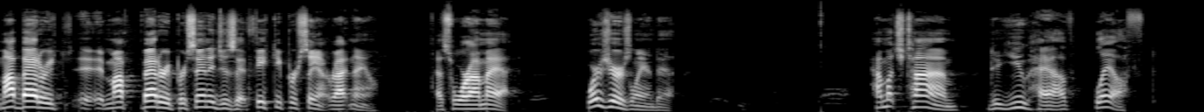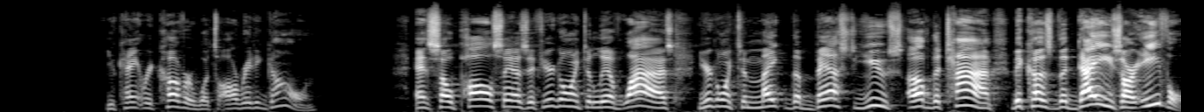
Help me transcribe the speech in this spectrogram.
my battery, Uh, my battery percentage is at 50% right now. That's where I'm at. Where's yours land at? How much time do you have left? You can't recover what's already gone. And so Paul says if you're going to live wise, you're going to make the best use of the time because the days are evil.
